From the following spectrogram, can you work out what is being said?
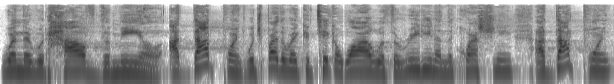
when they would have the meal. At that point, which by the way could take a while with the reading and the questioning, at that point,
